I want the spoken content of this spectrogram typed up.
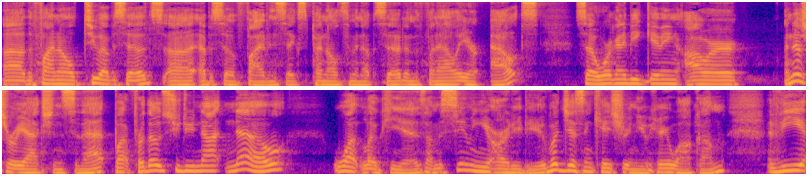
uh, the final two episodes, uh, episode five and six, penultimate episode, and the finale are out. So we're going to be giving our initial reactions to that. But for those who do not know, what Loki is. I'm assuming you already do, but just in case you're new here, welcome. The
